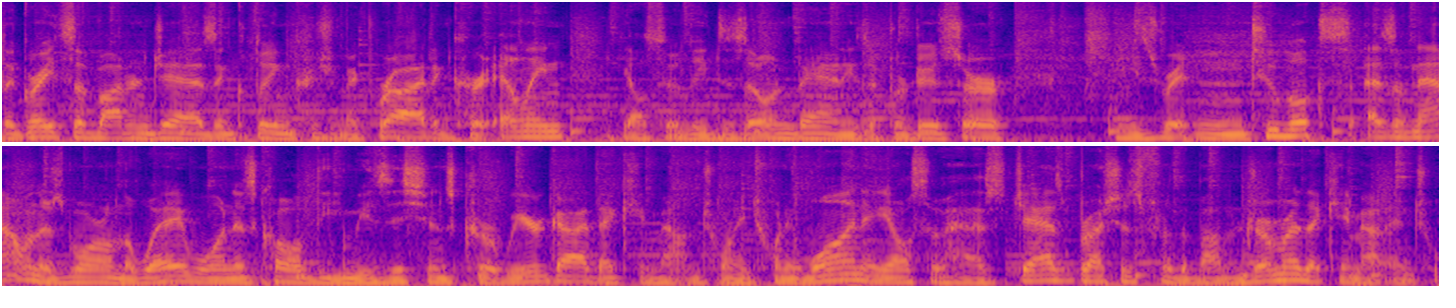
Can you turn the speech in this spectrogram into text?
the greats of modern jazz, including Christian McBride and Kurt Elling. He also leads his own band, he's a producer. He's written two books as of now, and there's more on the way. One is called The Musician's Career Guide that came out in 2021, and he also has Jazz Brushes for the Modern Drummer that came out in 2020.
